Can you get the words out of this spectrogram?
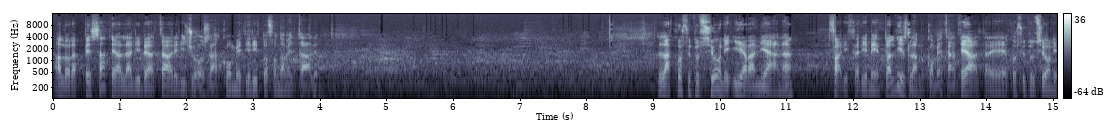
Allora, pensate alla libertà religiosa come diritto fondamentale. La Costituzione iraniana fa riferimento all'Islam come tante altre Costituzioni.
